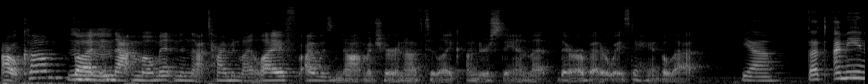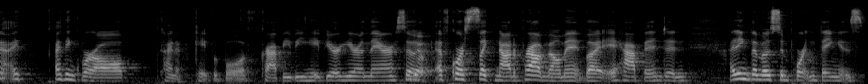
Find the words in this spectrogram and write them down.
outcome. But Mm-hmm. in that moment and in that time in my life, I was not mature enough to like understand that there are better ways to handle that. Yeah. That I mean, I I think we're all kind of capable of crappy behavior here and there. So Yep. of course it's like not a proud moment, but it happened and I think the most important thing is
